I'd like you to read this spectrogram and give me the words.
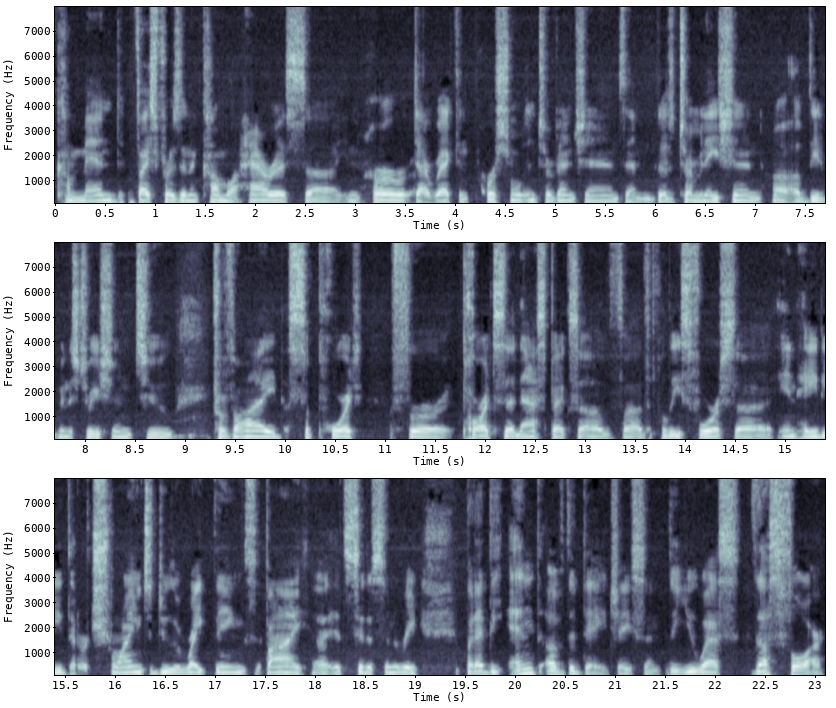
commend Vice President Kamala Harris uh, in her direct and personal interventions and the determination uh, of the administration to provide support for parts and aspects of uh, the police force uh, in Haiti that are trying to do the right things by uh, its citizenry. But at the end of the day, Jason, the U.S. thus far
